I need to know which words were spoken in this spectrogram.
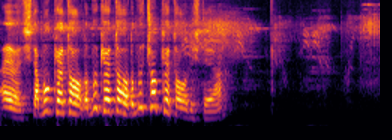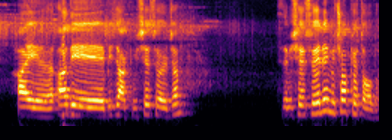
evet işte bu kötü oldu. Bu kötü oldu. Bu çok kötü oldu işte ya. Hayır. Hadi bir dakika bir şey söyleyeceğim. Size bir şey söyleyeyim mi? Çok kötü oldu.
